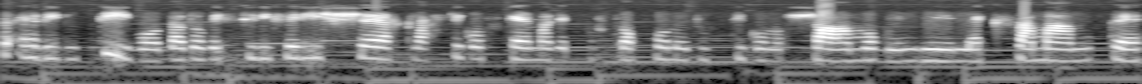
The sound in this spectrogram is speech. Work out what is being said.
è riduttivo, dato che si riferisce al classico schema che purtroppo noi tutti conosciamo, quindi l'ex amante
